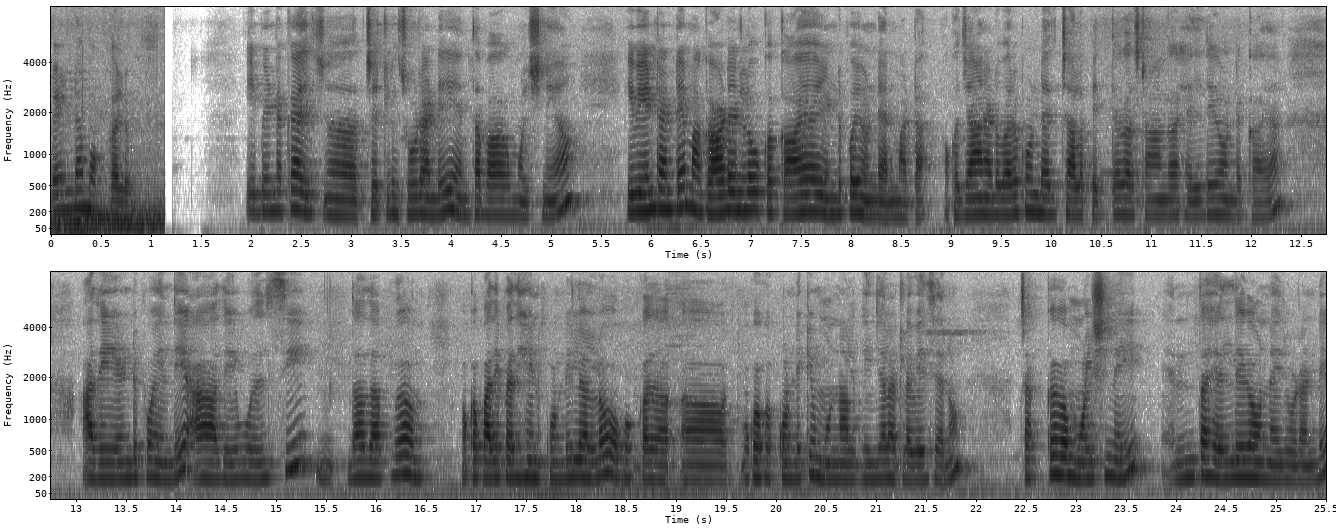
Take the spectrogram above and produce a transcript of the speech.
బెండ మొక్కలు. ఈ బెండకాయలు చెట్లు చూడండి ఎంత బాగా మొలిచినాయో. ఇవి ఏంటంటే మా గార్డెన్లో ఒక కాయ ఎండిపోయి ఉండే అనమాట ఒక జానడు వరకు ఉండేది. చాలా పెద్దగా స్ట్రాంగ్గా హెల్తీగా ఉండే కాయ. అది ఎండిపోయింది. అది ఒలిసి దాదాపుగా ఒక పది పదిహేను కుండీలలో ఒక్కొక్క ఒక్కొక్క కుండీకి మూడు నాలుగు గింజలు అట్లా వేసాను చక్కగా మొలిచినాయి ఎంత హెల్తీగా ఉన్నాయి చూడండి.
